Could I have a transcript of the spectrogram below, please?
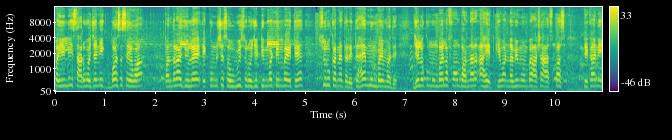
पहिली सार्वजनिक बस सेवा पंधरा जुलै एकोणीसशे सव्वीस रोजी टिंबटिंब येथे सुरू करण्यात आली. ते आहे मुंबईमध्ये. जे लोक मुंबईला फॉर्म भरणार आहेत किंवा नवी मुंबई अशा आसपास ठिकाणी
